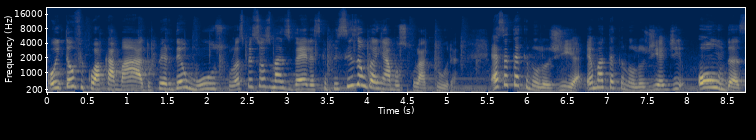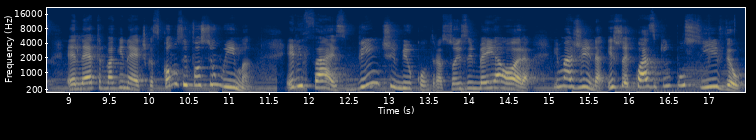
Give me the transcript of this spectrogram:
ou então ficou acamado, perdeu músculo, as pessoas mais velhas que precisam ganhar musculatura. Essa tecnologia é uma tecnologia de ondas eletromagnéticas, como se fosse um imã. Ele faz 20 mil contrações em meia hora. Imagina, isso é quase que impossível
